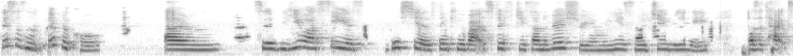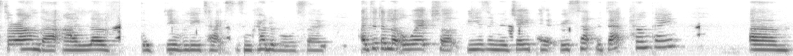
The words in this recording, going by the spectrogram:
this isn't biblical. Um, so the URC is this year thinking about its 50th anniversary, and we're using the Jubilee as a text around that. I love the Jubilee text; it's incredible. So I did a little workshop using the JPIT Reset the Debt campaign, um,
